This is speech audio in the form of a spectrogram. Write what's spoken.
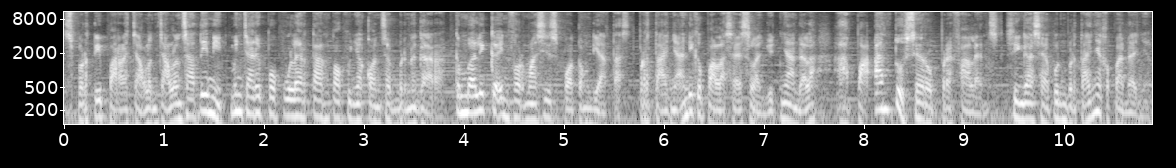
Seperti para calon-calon saat ini, mencari populer tanpa punya konsep bernegara. Kembali ke informasi sepotong di atas. Pertanyaan di kepala saya selanjutnya adalah, apaan tuh seroprevalence? Sehingga saya pun bertanya kepadanya.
